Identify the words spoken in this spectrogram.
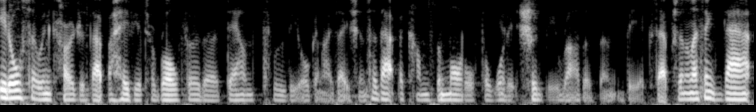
it also encourages that behaviour to roll further down through the organisation. So that becomes the model for what it should be rather than the exception. And I think that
